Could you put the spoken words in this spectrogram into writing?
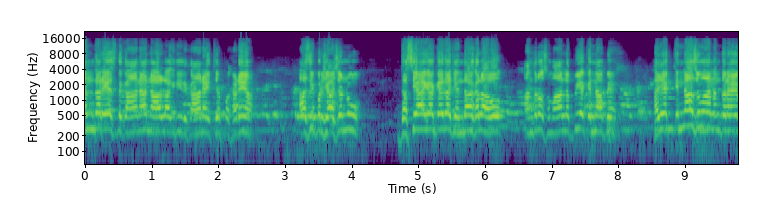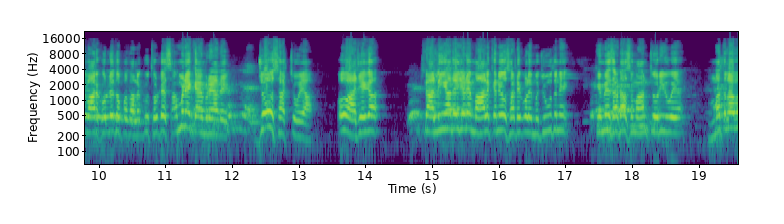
ਅੰਦਰ ਇਸ ਦੁਕਾਨ ਆ, ਨਾਲ ਲੱਗਦੀ ਦੁਕਾਨ ਹੈ ਇੱਥੇ ਆਪਾਂ ਖੜੇ ਆ। ਅਸੀਂ ਪ੍ਰਸ਼ਾਸਨ ਨੂੰ ਦੱਸਿਆ ਹੈਗਾ ਕਿ ਇਹਦਾ ਜਿੰਦਾ ਖਲਾਓ, ਅੰਦਰੋਂ ਸਮਾਨ ਲੱਭੀਏ ਕਿੰਨਾ ਪਿਆ। ਹਜੇ ਕਿੰਨਾ ਸਮਾਨ ਅੰਦਰ ਆਏ ਬਾਹਰ ਖੋਲੇ ਤੋਂ ਪਤਾ ਲੱਗੂ। ਤੁਹਾਡੇ ਸਾਹਮਣੇ ਕੈਮਰਿਆਂ ਦੇ ਜੋ ਸੱਚ ਹੋਇਆ, ਉਹ ਆ ਜਾਏਗਾ। ਟਰਾਲੀਆਂ ਦੇ ਜਿਹੜੇ ਮਾਲਕ ਨੇ, ਉਹ ਸਾਡੇ ਕੋਲੇ ਮੌਜੂਦ ਨੇ। ਕਿਵੇਂ ਸਾਡਾ ਸਮਾਨ ਚੋਰੀ ਹੋਇਆ? ਮਤਲਬ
